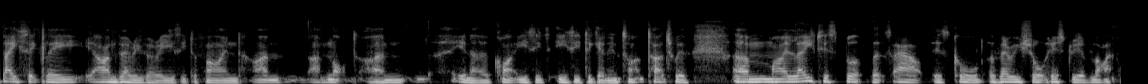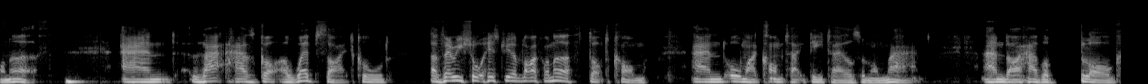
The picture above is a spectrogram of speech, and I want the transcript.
basically, I'm very, very easy to find. I'm, I'm not, I'm, you know, quite easy, to, easy to get in t- touch with. Um, my latest book that's out is called A Very Short History of Life on Earth, and that has got a website called a very short history of life on earth.com and all my contact details are on that. And i have a blog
